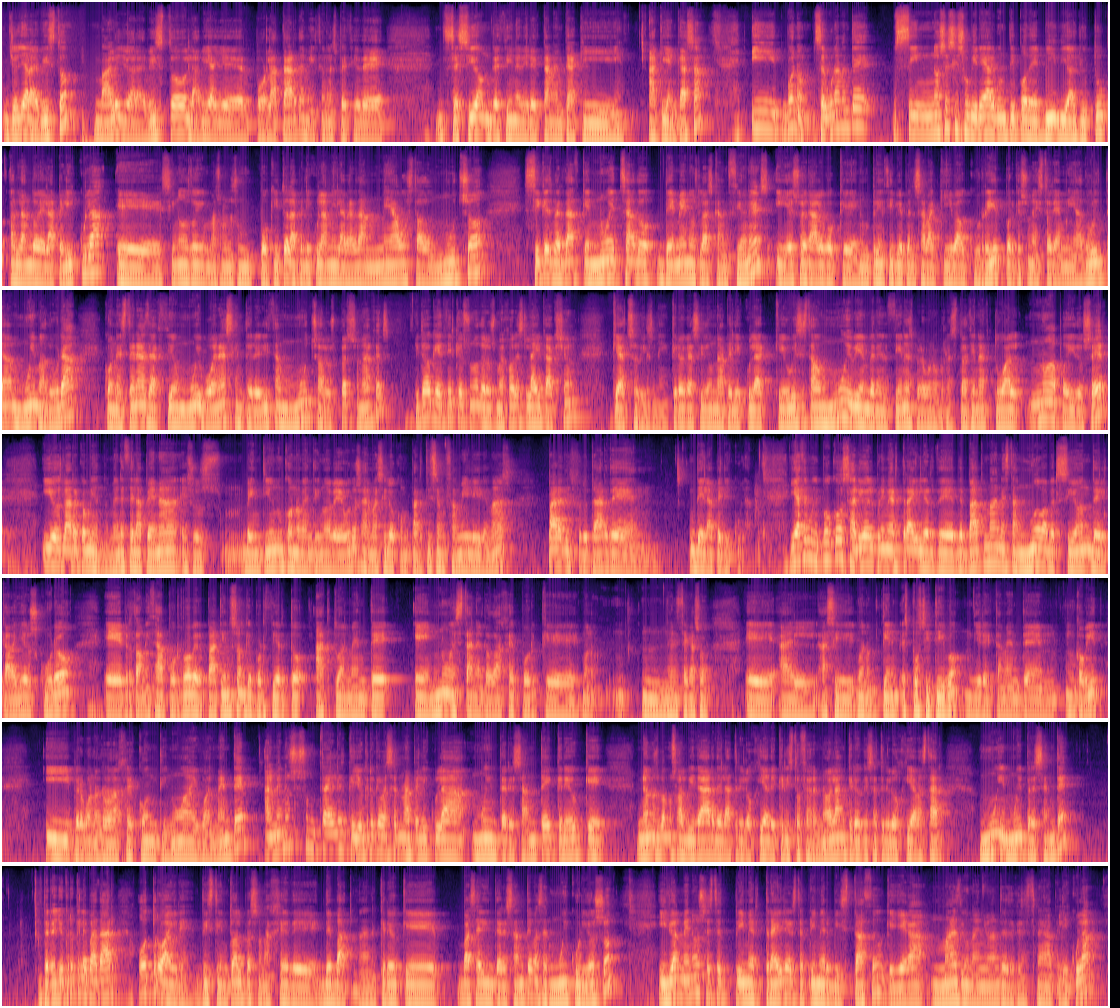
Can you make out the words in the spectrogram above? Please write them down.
Yo ya la he visto, ¿vale? Yo ya la he visto, la vi ayer por la tarde, me hice una especie de sesión de cine directamente aquí, aquí en casa. Y bueno, seguramente si, no sé si subiré algún tipo de vídeo a YouTube hablando de la película. Eh, si no os doy más o menos un poquito. La película a mí la verdad me ha gustado mucho. Sí que es verdad que no he echado de menos las canciones y eso era algo que en un principio pensaba que iba a ocurrir porque es una historia muy adulta, muy madura, con escenas de acción muy buenas, se interiorizan mucho a los personajes y tengo que decir que es uno de los mejores live action que ha hecho Disney. Creo que ha sido una película que hubiese estado muy bien ver en cines, pero bueno, por la situación actual no ha podido ser. Y os la recomiendo, merece la pena esos 21,99 euros, además si lo compartís en familia y demás, para disfrutar de, de la película. Y hace muy poco salió el primer tráiler de The Batman, esta nueva versión del Caballero Oscuro, eh, protagonizada por Robert Pattinson, que por cierto actualmente eh, no está en el rodaje porque, bueno, mm, en este caso, eh, así, bueno, es positivo directamente en, en COVID. Y, pero bueno, el rodaje continúa igualmente. Al menos es un tráiler que yo creo que va a ser una película muy interesante. Creo que no nos vamos a olvidar de la trilogía de Christopher Nolan, creo que esa trilogía va a estar muy, muy presente. Pero yo creo que le va a dar otro aire distinto al personaje de, Batman. Creo que va a ser interesante, va a ser muy curioso. Y yo al menos este primer tráiler, este primer vistazo, que llega más de un año antes de que se estrene la película,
